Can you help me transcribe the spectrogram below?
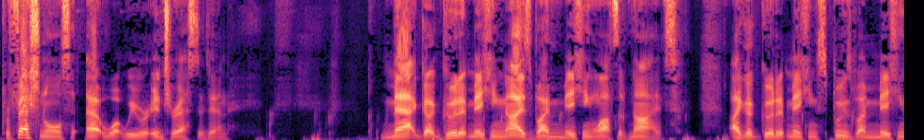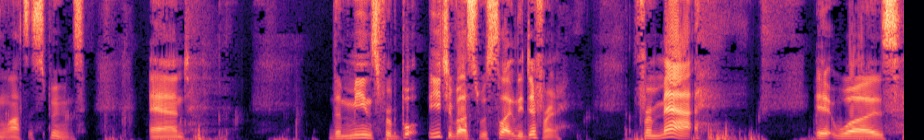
professionals at what we were interested in. Matt got good at making knives by making lots of knives. I got good at making spoons by making lots of spoons. And the means for bo- each of us was slightly different. For Matt, it was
